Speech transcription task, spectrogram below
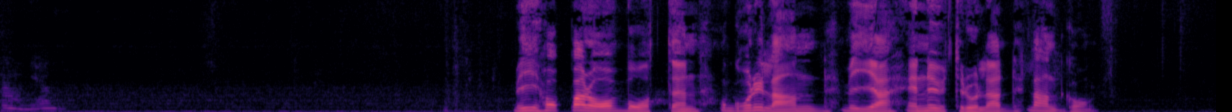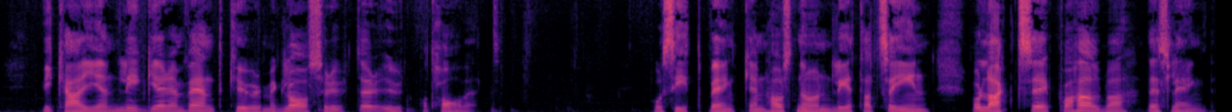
Tungen. Vi hoppar av båten och går i land via en utrullad landgång. Vid kajen ligger en väntkur med glasrutor ut mot havet. På sittbänken har snön letat sig in och lagt sig på halva dess längd.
